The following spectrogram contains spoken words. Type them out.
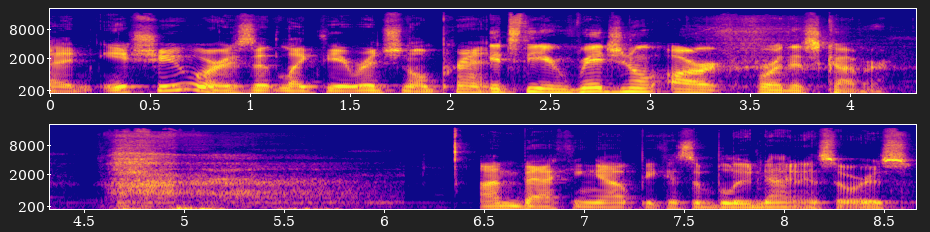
an issue or is it like the original print? it's the original art for this cover. I'm backing out because of blue dinosaurs.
